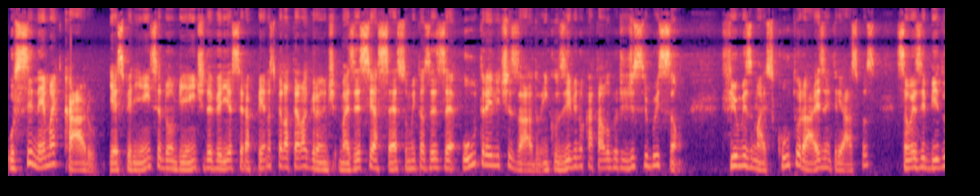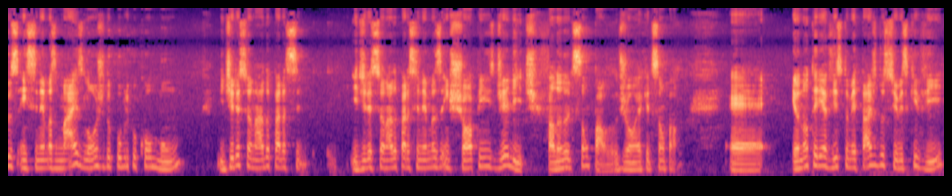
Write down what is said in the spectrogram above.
O cinema é caro e a experiência do ambiente deveria ser apenas pela tela grande, mas esse acesso muitas vezes é ultra elitizado, inclusive no catálogo de distribuição. Filmes mais culturais, entre aspas, são exibidos em cinemas mais longe do público comum e direcionado para, e direcionado para cinemas em shoppings de elite. Falando de São Paulo, o João é aqui de São Paulo. É, eu não teria visto metade dos filmes que vi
